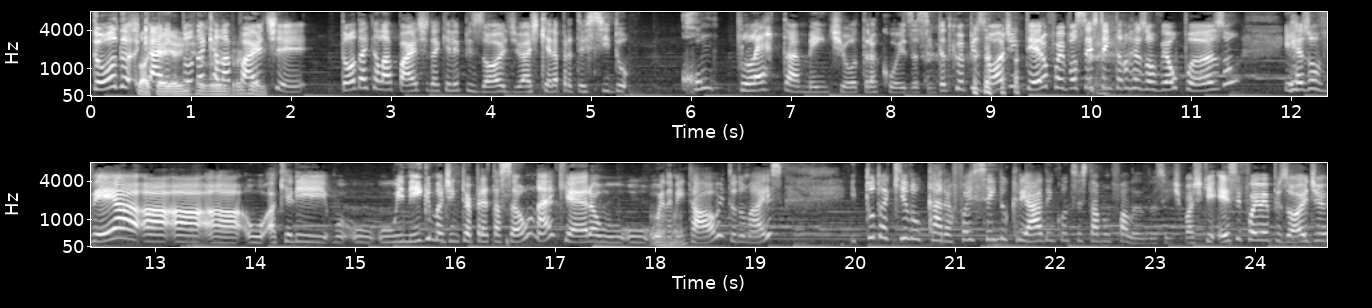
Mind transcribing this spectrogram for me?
Toda, Só cara, toda aquela parte, toda aquela parte daquele episódio, eu acho que era para ter sido completamente outra coisa, assim. Tanto que o episódio inteiro foi vocês tentando resolver o puzzle e resolver a, a, a, o, aquele o, o, enigma de interpretação, né? Que era o, o, uhum. elemental e tudo mais. E tudo aquilo, cara, foi sendo criado enquanto vocês estavam falando, assim. Tipo, acho que esse foi o episódio.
